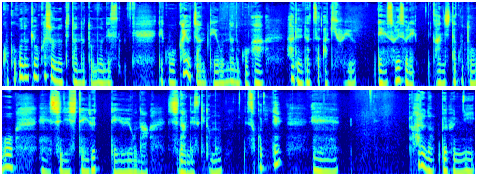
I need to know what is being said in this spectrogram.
国語の教科書に載ってたんだと思うんです。でこうかよちゃんっていう女の子が春夏秋冬でそれぞれ感じたことを、えー、詩にしているっていうような詩なんですけどもそこにね、えー、春の部分に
